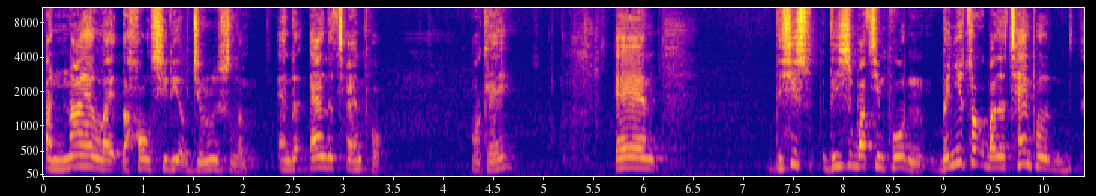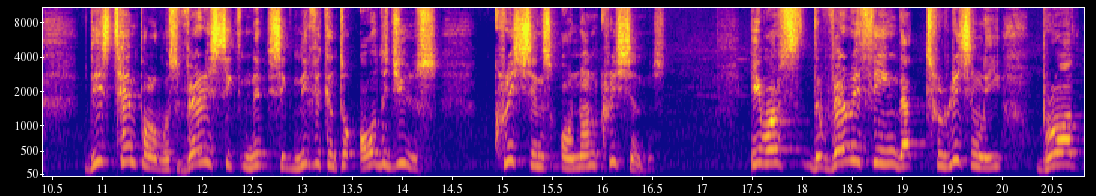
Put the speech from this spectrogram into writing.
annihilate the whole city of Jerusalem and the, and the temple. Okay? And this is this is what's important. When you talk about the temple, this temple was very significant to all the Jews, Christians or non-Christians. It was the very thing that traditionally brought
